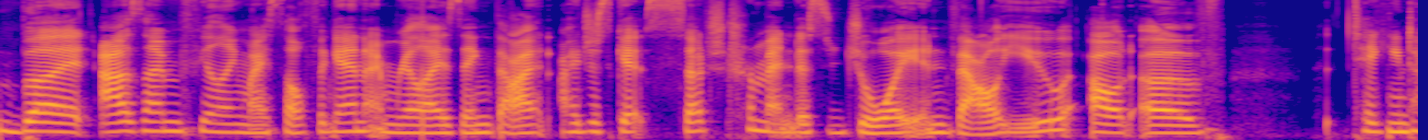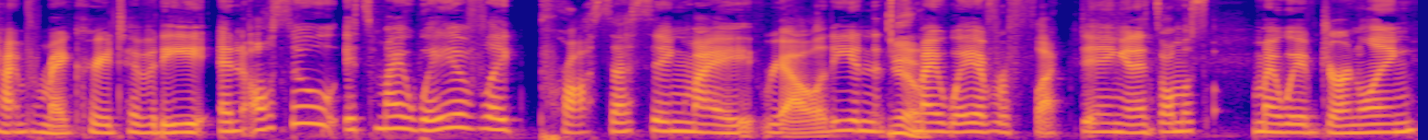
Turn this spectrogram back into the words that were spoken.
But as I'm feeling myself again, I'm realizing that I just get such tremendous joy and value out of taking time for my creativity. And also, it's my way of like processing my reality and it's Yeah. my way of reflecting and it's almost my way of journaling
